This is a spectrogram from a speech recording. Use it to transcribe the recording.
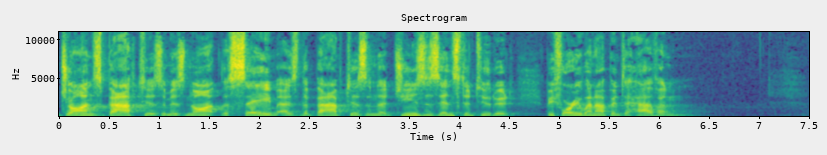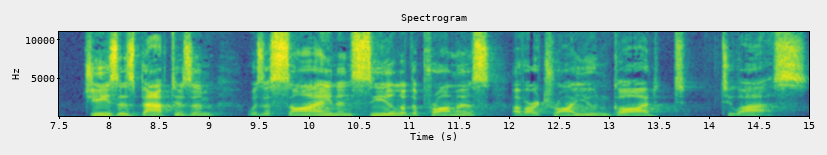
John's baptism is not the same as the baptism that Jesus instituted before he went up into heaven. Jesus' baptism was a sign and seal of the promise of our triune God to us.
